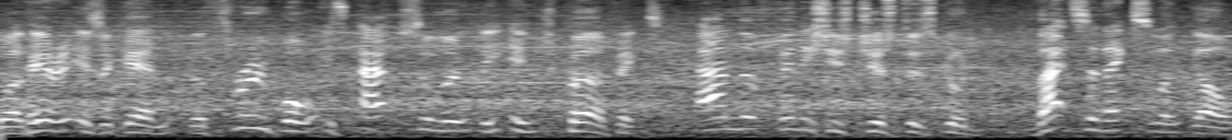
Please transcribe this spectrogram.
Well, here it is again. The through ball is absolutely inch perfect, and the finish is just as good. That's an excellent goal.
